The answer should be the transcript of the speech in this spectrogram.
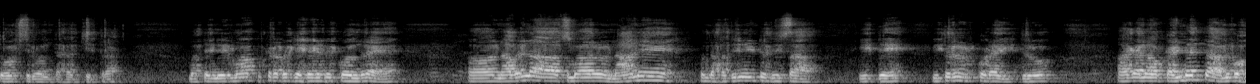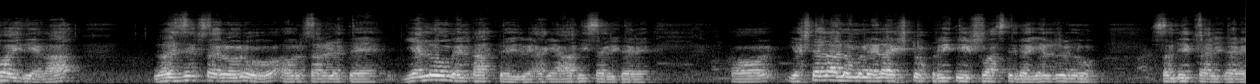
ತೋರಿಸಿರುವಂತಹ ಚಿತ್ರ. ಮತ್ತು ನಿರ್ಮಾಪಕರ ಬಗ್ಗೆ ಹೇಳಬೇಕು ಅಂದರೆ ನಾವೆಲ್ಲ ಸುಮಾರು ನಾನೇ ಒಂದು ಹದಿನೆಂಟು ದಿವಸ ಇದ್ದೆ. ಇತರರು ಕೂಡ ಇದ್ದರು ಆಗ ನಾವು ಕಂಡಂಥ ಅನುಭವ ಇದೆಯಲ್ಲ? ನಜೀರ್ ಸರ್ ಅವರು ಅವರ ಸರಳತೆ ಎಲ್ಲೋ ಮೆಲ್ಕು ಹಾಕ್ತಾ ಇದ್ವಿ, ಹಾಗೆ ಆದಿ ಸರ್ ಇದ್ದಾರೆ. ಎಷ್ಟೆಲ್ಲ ನಮ್ಮನ್ನೆಲ್ಲ ಎಷ್ಟು ಪ್ರೀತಿ, ವಿಶ್ವಾಸದಿಂದ ಎಲ್ಲರೂ ಸಂದೀಪ್ ಸರ್ ಇದ್ದಾರೆ,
